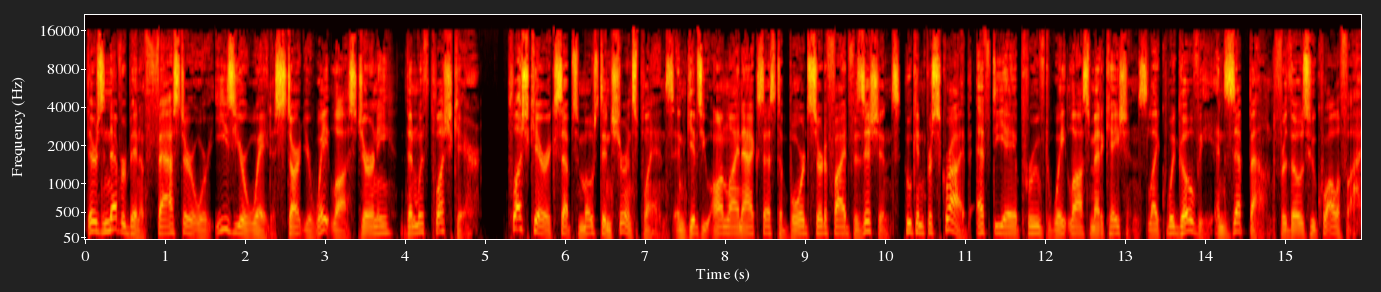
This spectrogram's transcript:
There's never been a faster or easier way to start your weight loss journey than with PlushCare. PlushCare accepts most insurance plans and gives you online access to board-certified physicians who can prescribe FDA-approved weight loss medications like Wegovy and Zepbound for those who qualify.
